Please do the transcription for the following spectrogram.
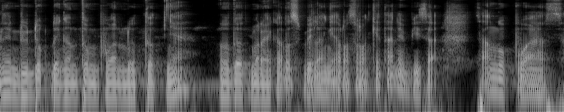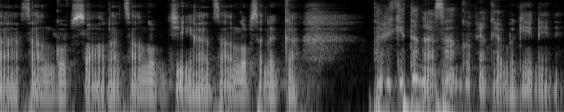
ini duduk dengan tumpuan lututnya lutut mereka terus bilang ya Rasulullah kita ini bisa sanggup puasa sanggup sholat sanggup jihad sanggup sedekah. Tapi kita nggak sanggup yang kayak begini nih.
